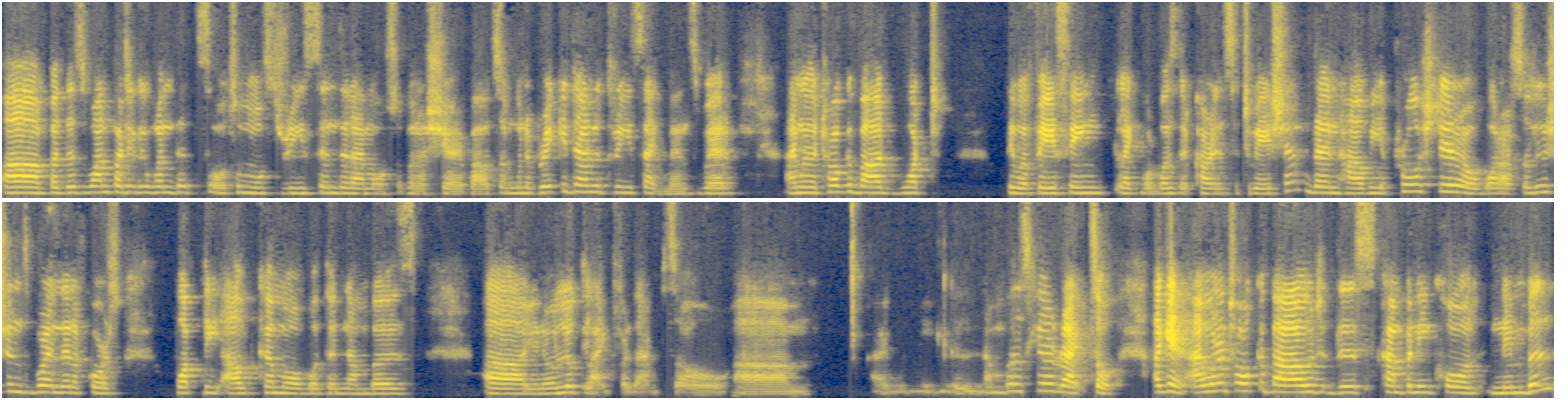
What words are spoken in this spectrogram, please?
uh, but there's one particular one that's also most recent that I'm also going to share about. So I'm going to break it down to three segments where I'm going to talk about what they were facing, like what was their current situation, then how we approached it or what our solutions were, and then of course what the outcome or what the numbers, uh, you know, look like for them. So um, I would need little numbers here, right? So again, I want to talk about this company called Nimble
